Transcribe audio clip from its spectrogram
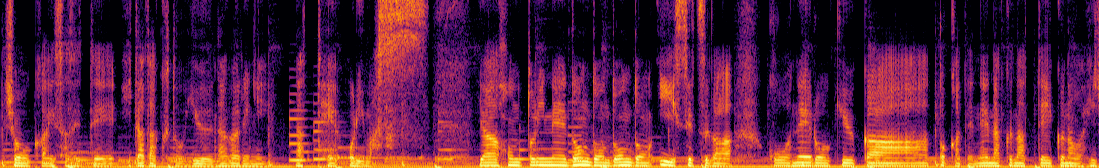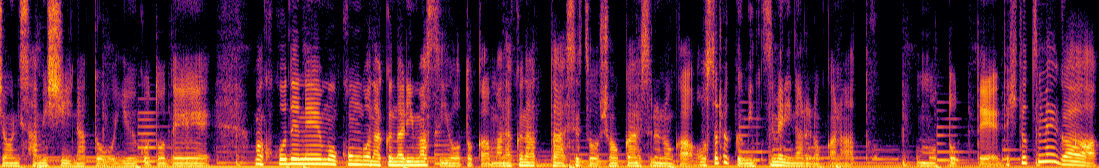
紹介させていただくという流れになっております。いや本当にねどんどんどんどんいい施設がこうね老朽化とかでねなくなっていくのは非常に寂しいなということでまあここでねもう今後なくなりますよとか、まあ、なくなった施設を紹介するのがおそらく3つ目になるのかなと思っとってで1つ目が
